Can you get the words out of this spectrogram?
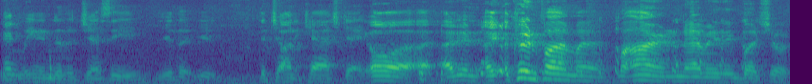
You And lean into the Jesse, you're the you're the Johnny Cash day. Oh, I, I didn't, I, I couldn't find my, my iron. Didn't have anything but shorts.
